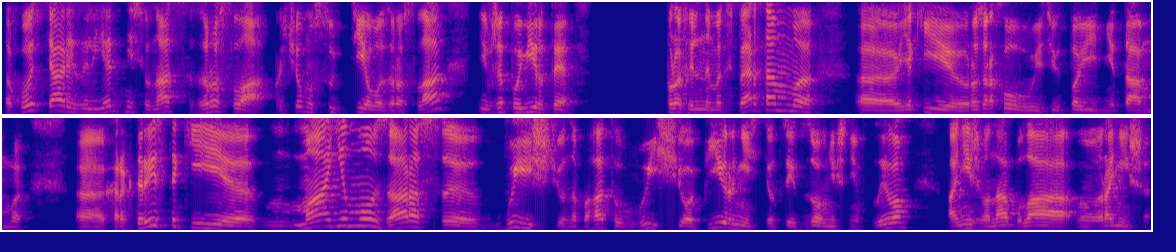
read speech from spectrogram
Так ось ця резильєнтність у нас зросла, причому суттєво зросла, і вже повірте профільним експертам, е, які розраховують відповідні там е, характеристики, е, маємо зараз е, вищу, набагато вищу опірність оцим зовнішнім впливам, аніж вона була е, раніше.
